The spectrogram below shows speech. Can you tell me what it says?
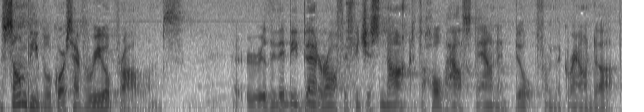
Some people of course have real problems. Really they'd be better off if you just knocked the whole house down and built from the ground up.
